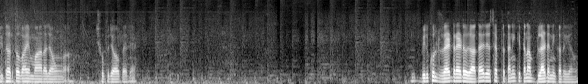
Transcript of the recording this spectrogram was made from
इधर तो भाई मारा जाऊँगा। छुप जाओ पहले। बिल्कुल रेड रेड हो जाता है, जैसे पता नहीं कितना ब्लड निकल गया हो।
